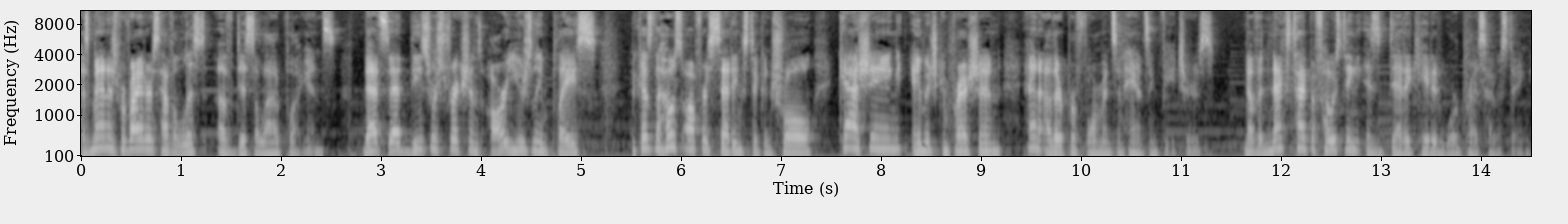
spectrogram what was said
as managed providers have a list of disallowed plugins. That said, these restrictions are usually in place because the host offers settings to control caching, image compression, and other performance enhancing features. Now, the next type of hosting is dedicated WordPress hosting.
